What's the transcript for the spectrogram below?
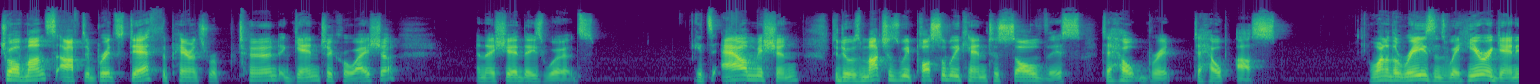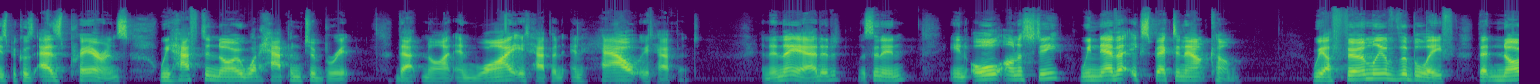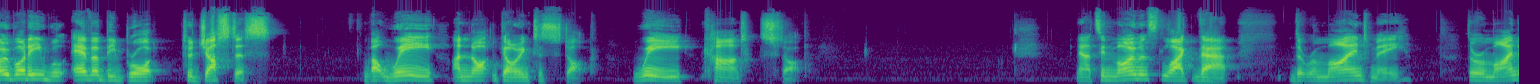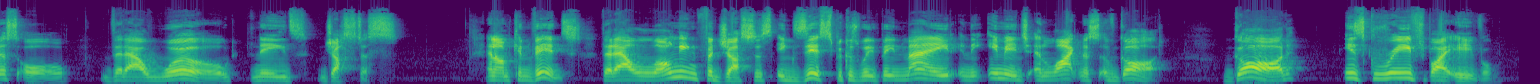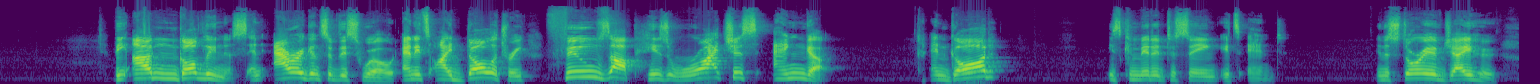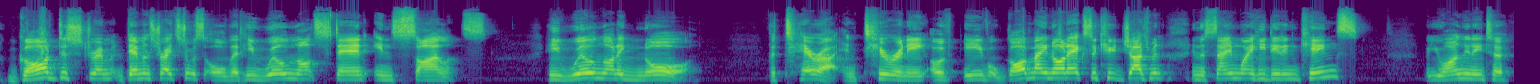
12 months after Britt's death, the parents returned again to Croatia and they shared these words It's our mission to do as much as we possibly can to solve this, to help Britt, to help us. One of the reasons we're here again is because as parents, we have to know what happened to Britt that night and why it happened and how it happened. And then they added, listen in, in all honesty, we never expect an outcome. We are firmly of the belief that nobody will ever be brought to justice. But we are not going to stop. We can't stop. Now, it's in moments like that that remind me, that remind us all that our world needs justice. And I'm convinced that our longing for justice exists because we've been made in the image and likeness of God. God is grieved by evil. The ungodliness and arrogance of this world and its idolatry fills up his righteous anger. And God is committed to seeing its end. In the story of Jehu, God demonstrates to us all that He will not stand in silence. He will not ignore the terror and tyranny of evil. God may not execute judgment in the same way He did in Kings, but you only need to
